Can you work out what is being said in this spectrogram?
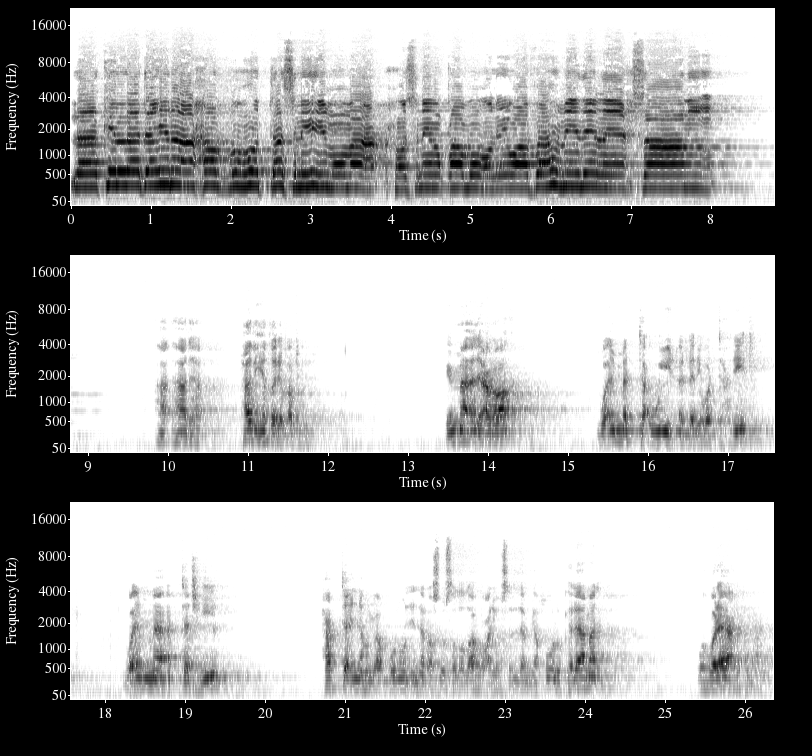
لكن لدينا حظه التسليم مع حسن القبول وفهم ذي الإحسان. هذا هذه طريقته إما الإعراض وإما التأويل الذي هو التحريف وإما التجهيل حتى إنهم يقولون إن الرسول صلى الله عليه وسلم يقول كلاما وهو لا يعرف معناه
